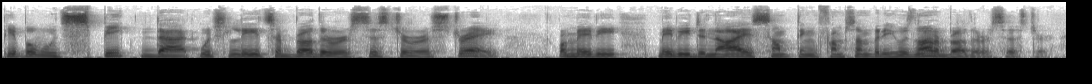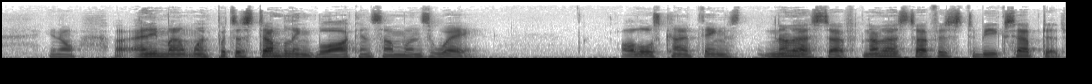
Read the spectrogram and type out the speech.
people would speak that which leads a brother or sister astray, or maybe maybe denies something from somebody who is not a brother or sister. You know, uh, anyone puts a stumbling block in someone's way. All those kind of things. None of that stuff. None of that stuff is to be accepted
